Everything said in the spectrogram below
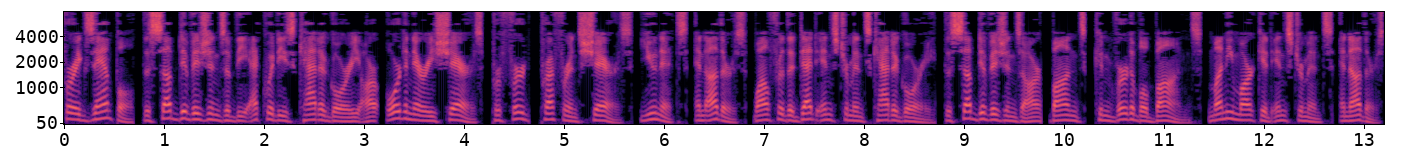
For example, the subdivisions of the equities category are, ordinary shares, preferred, preference shares, units, and others, while for the debt instruments category, the subdivisions are, bonds, convertible bonds, money market instruments, and others.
